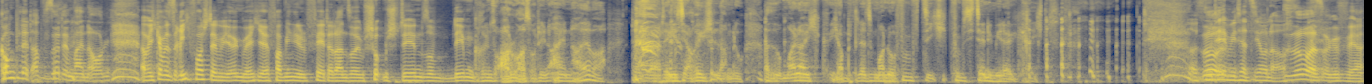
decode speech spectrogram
komplett absurd in meinen Augen. Aber ich kann mir das richtig vorstellen, wie irgendwelche Familienväter dann so im Schuppen stehen, so neben Grillen, so, ah, du hast so den einen halber. Der, ist ja richtig lang, du. Also meiner, ich, ich habe das letzte Mal nur 50, 50 Zentimeter gekriegt. Oh, So. Gute Imitation auch. Sowas ungefähr.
